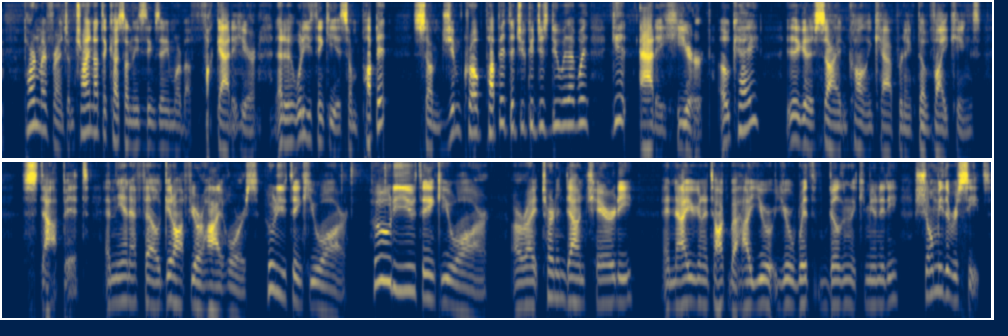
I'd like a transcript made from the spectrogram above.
Pardon my French. I'm trying not to cuss on these things anymore, but fuck out of here. That is, what do you think he is? Some puppet? Some Jim Crow puppet that you could just do that with? Get out of here, okay? They're going to sign Colin Kaepernick, the Vikings. Stop it. And the NFL, get off your high horse. Who do you think you are? Who do you think you are? All right, turning down charity and now you're going to talk about how you're you're with building the community. Show me the receipts.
